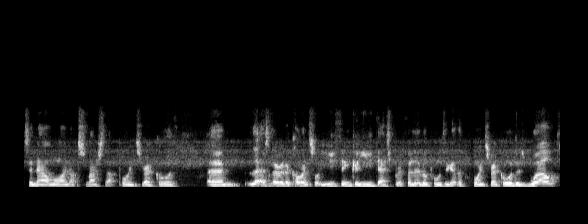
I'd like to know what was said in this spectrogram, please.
So now why not smash that points record? Um, let us know in the comments what you think. Are you desperate for Liverpool to get the points record as well?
